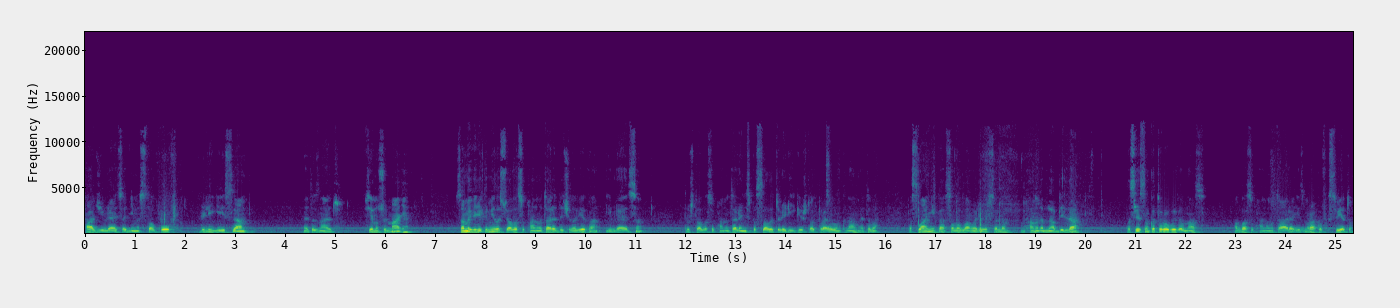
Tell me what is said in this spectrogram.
хадж является одним из столпов религии ислам – это знают все мусульмане. Самой великой милостью Аллаха Субхану Таля для человека является то, что Аллах Субхану Таля не спасал эту религию, что отправил Он к нам этого посланника, саллаллаху алейhi вассалям, Мухаммад ибн Абдилля, посредством которого вывел нас Аллах Субхану Тааля из мраков к свету.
